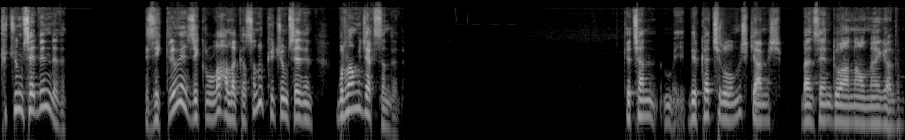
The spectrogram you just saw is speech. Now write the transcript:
Küçümsedin dedim. Zikri ve zikrullah halakasını küçümsedin. Bulamayacaksın dedim. Geçen birkaç yıl olmuş gelmiş. Ben senin duanı almaya geldim.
